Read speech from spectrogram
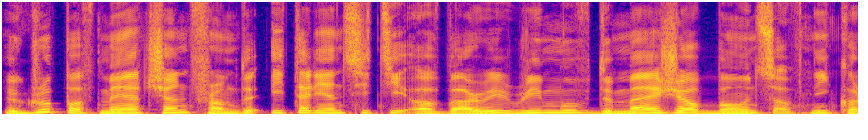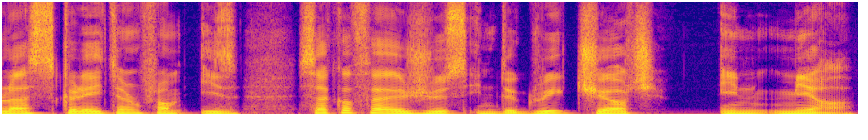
a group of merchants from the Italian city of Bari removed the major bones of Nicholas' skeleton from his sarcophagus in the Greek church in Myra.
